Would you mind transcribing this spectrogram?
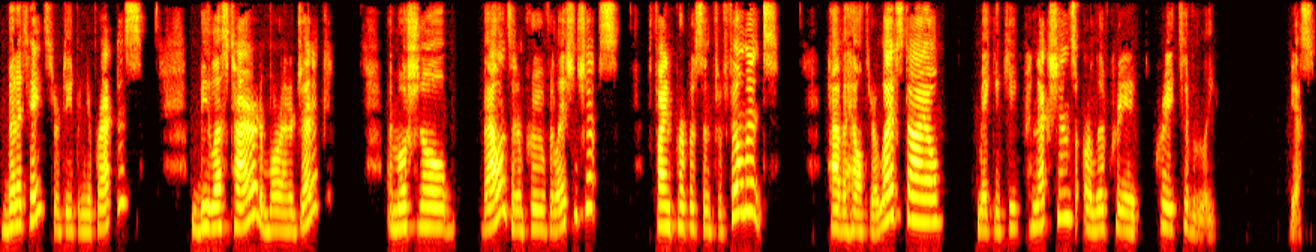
Meditate or deepen your practice. Be less tired and more energetic emotional balance and improve relationships, find purpose and fulfillment, have a healthier lifestyle, make and keep connections, or live creatively. Yes.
